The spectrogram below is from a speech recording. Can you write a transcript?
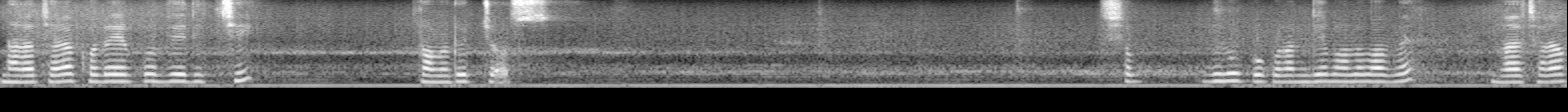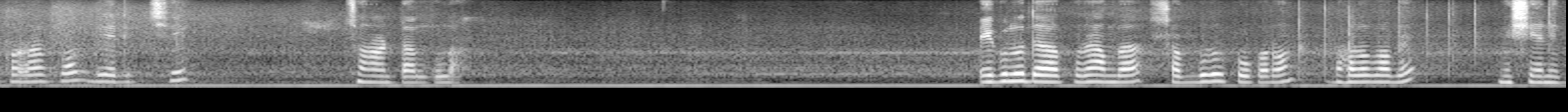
নাড়াচাড়া করে এরপর দিয়ে দিচ্ছি টমেটোর চস। সবগুলো উপকরণ দিয়ে ভালোভাবে নাড়াচাড়া করার পর দিয়ে দিচ্ছি ছোনার ডালগুলো। এগুলো দেওয়ার পরে আমরা সবগুলো উপকরণ ভালোভাবে মিশিয়ে নিব।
